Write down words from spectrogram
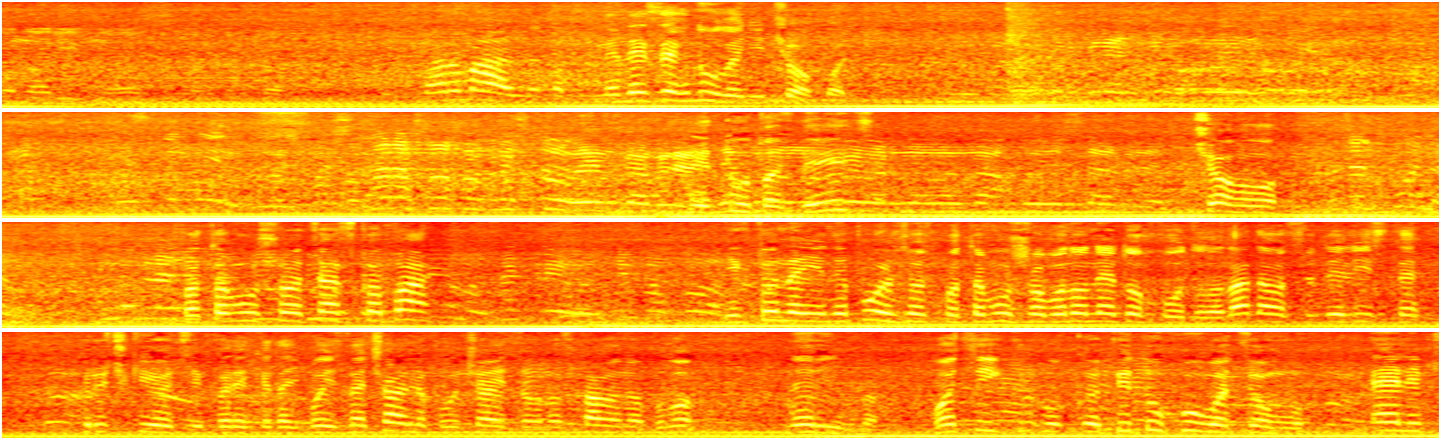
воно рівно. ось. Нормально, так не, не зігнули нічого, Коль. Хорошо, блядь. І тут ось дивіться. Вивернули нахуй і все, блядь. Чого? Ну, Це ж поняв? Воно, блядь, Тому що ця скоба, закрили, типа то. ніхто неї не пользувався, тому що воно не доходило. Треба сюди лізти, крючки оці перекидати, бо ізначально, виходить, воно ставлено було нерівно. Оцій петуху в оцьому еліпс,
